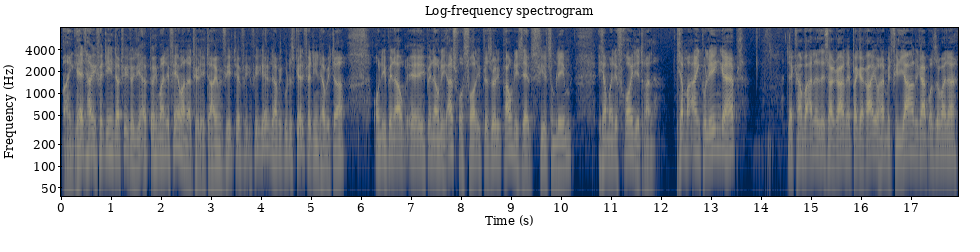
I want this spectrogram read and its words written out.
Mein Geld habe ich verdient natürlich durch, durch meine Firma natürlich. Da habe ich viel, viel, viel Geld, da habe ich gutes Geld verdient, habe ich da. Und ich bin auch, äh, ich bin auch nicht anspruchsvoll. Ich persönlich brauche nicht selbst viel zum Leben. Ich habe meine Freude dran. Ich habe mal einen Kollegen gehabt, der kam woanders, ist ja gerade in der Bäckerei und hat mit Filialen gehabt und so weiter.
